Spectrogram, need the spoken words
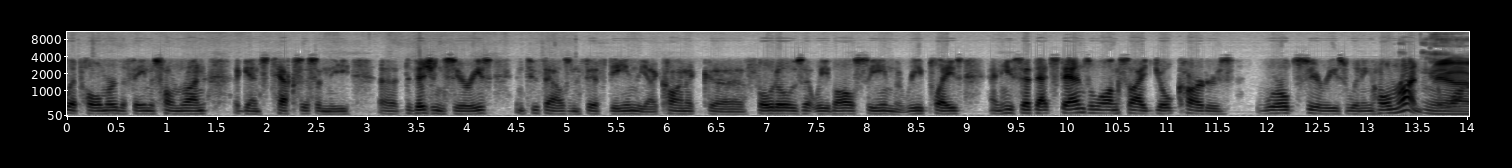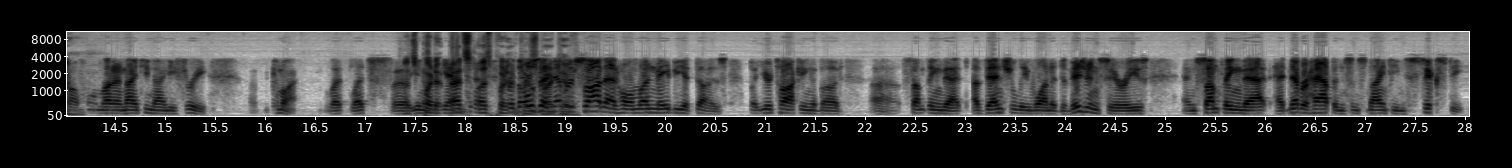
flip homer, the famous home run against Texas in the uh, division series in 2015, the iconic uh, photos that we've all seen, the replays, and he said that stands alongside Joe Carter's World Series winning home run, Yeah. the walk-off home run in 1993. Uh, come on. Let, let's uh, Let's you know put it- again, let's- let's put it for those that never saw that home run, maybe it does. But you're talking about uh, something that eventually won a division series and something that had never happened since 1960.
